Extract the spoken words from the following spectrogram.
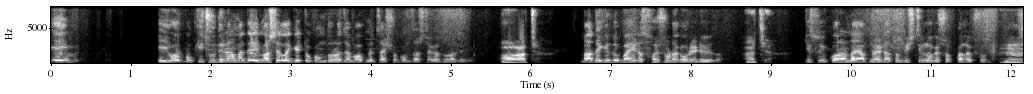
এই এই অল্প কিছুদিনের মধ্যে এই মাসের লাগে একটু কম ধরা যাবে আপনার চারশো পঞ্চাশ টাকা ধরা যাবে। ও আচ্ছা। বাদে কিন্তু ভাই এটা ছয়শো টাকাও রেডি হয়ে যায়। আচ্ছা। কিছুই করার নাই আপনার এটা তো বৃষ্টির লোকের সব কালেকশন হুম।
